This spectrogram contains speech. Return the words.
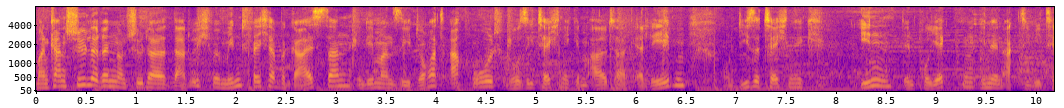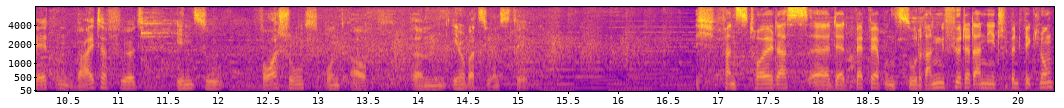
Man kann Schülerinnen und Schüler dadurch für MINT-Fächer begeistern, indem man sie dort abholt, wo sie Technik im Alltag erleben und diese Technik in den Projekten, in den Aktivitäten weiterführt hin zu Forschungs- und auch ähm, Innovationsthemen. Ich fand es toll, dass äh, der Wettbewerb uns so dran geführt hat an die Chipentwicklung.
